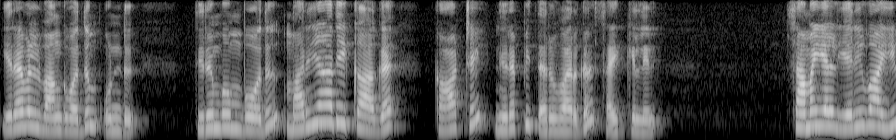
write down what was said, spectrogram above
இரவல் வாங்குவதும் உண்டு. திரும்பும்போது மரியாதைக்காக காற்றை நிரப்பி தருவார்கள் சைக்கிளில். சமையல் எரிவாயு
